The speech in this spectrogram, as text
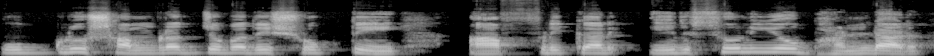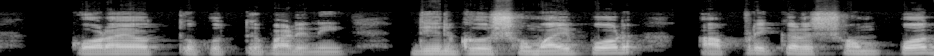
উগ্র সাম্রাজ্যবাদী শক্তি আফ্রিকার ঈর্ষণীয় ভাণ্ডার করায়ত্ত করতে পারেনি। দীর্ঘ সময় পর আফ্রিকার সম্পদ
